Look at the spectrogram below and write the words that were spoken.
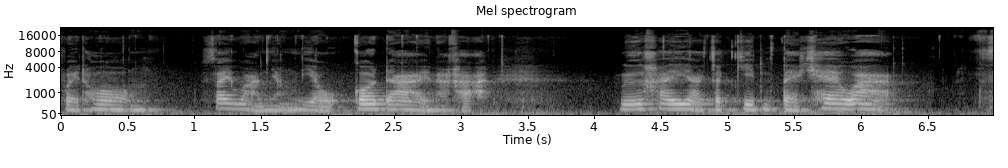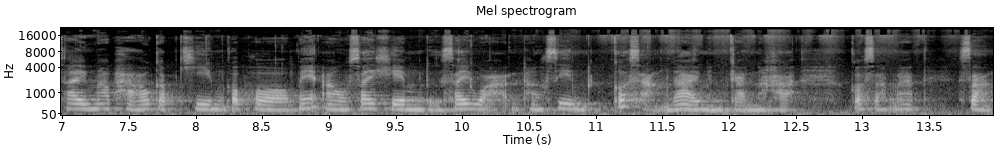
ฝอยทองไส้หวานอย่างเดียวก็ได้นะคะ หรือใครอยากจะกินแต่แค่ว่าไส้มะพร้าวกับครีมก็พอไม่เอาไส้เค็มหรือไส้หวานทั้งสิ้นก็สั่งได้เหมือนกันนะคะ ก็สามารถ สั่ง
